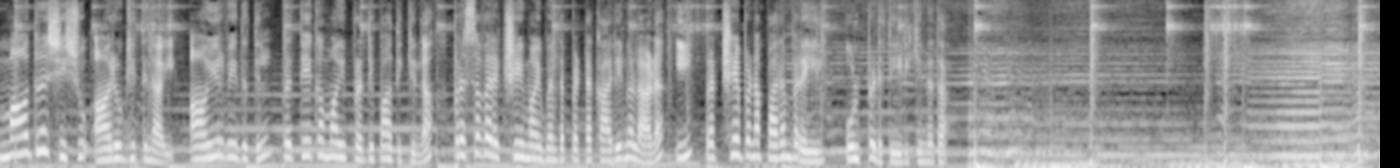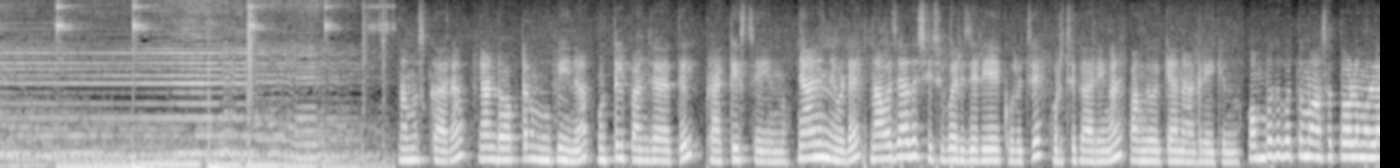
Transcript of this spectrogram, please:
മാതൃ ശിശു ആരോഗ്യത്തിനായി ആയുർവേദത്തിൽ പ്രത്യേകമായി പ്രതിപാദിക്കുന്ന പ്രസവരക്ഷയുമായി ബന്ധപ്പെട്ട കാര്യങ്ങളാണ് ഈ പ്രക്ഷേപണ പരമ്പരയിൽ ഉൾപ്പെടുത്തിയിരിക്കുന്നത്. നമസ്കാരം. ഞാൻ ഡോക്ടർ മുബീന മുട്ടിൽ പഞ്ചായത്തിൽ പ്രാക്ടീസ് ചെയ്യുന്നു. ഞാൻ ഇന്നിവിടെ നവജാത ശിശു പരിചര്യയെക്കുറിച്ച് കുറച്ച് കാര്യങ്ങൾ പങ്കുവയ്ക്കാൻ ആഗ്രഹിക്കുന്നു. ഒമ്പത് പത്ത് മാസത്തോളമുള്ള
